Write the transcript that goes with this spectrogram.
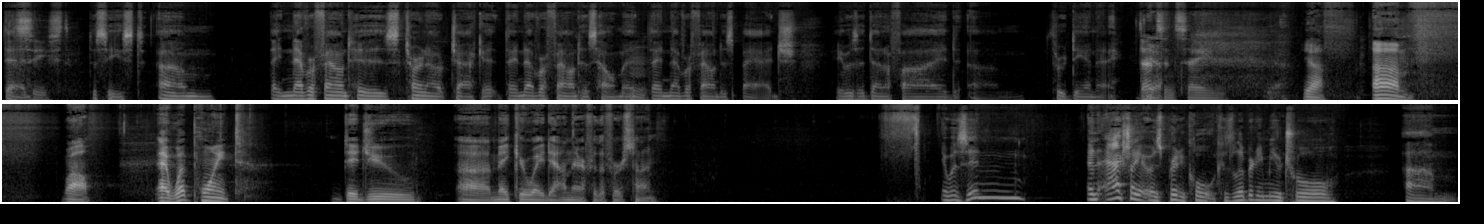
dead, Deceased. deceased. Um, they never found his turnout jacket. They never found his helmet. They never found his badge. He was identified um, through DNA. That's Yeah. insane. Yeah. Um wow. At what point did you uh make your way down there for the first time? It was in, and actually, it was pretty cool because Liberty Mutual, um,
